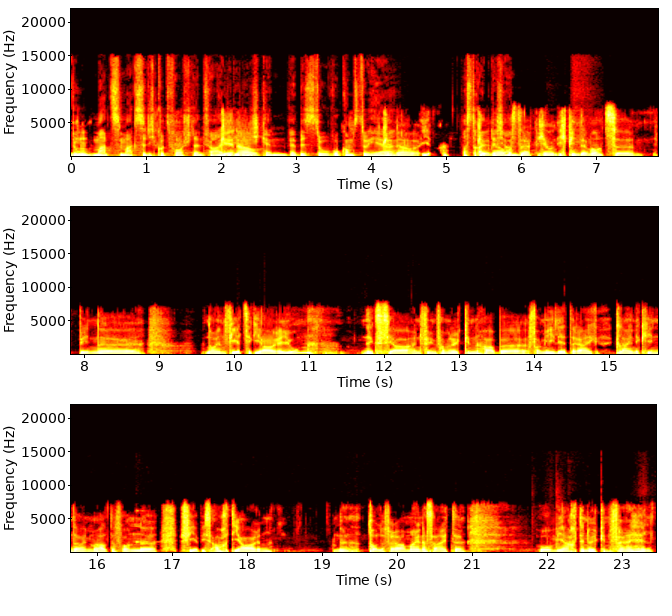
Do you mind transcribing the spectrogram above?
Du, mhm. Mats, magst du dich kurz vorstellen für alle, genau. die dich nicht kennen? Wer bist du? Wo kommst du her? Genau. Ja. Was treibt genau, dich an? Was treibt mich an? Ich bin der Mats. Äh, ich bin äh, 49 Jahre jung. Nächstes Jahr ein Fünf am Rücken, habe Familie, drei kleine Kinder im Alter von äh, vier bis acht Jahren. Eine tolle Frau an meiner Seite wo mir auch den Rücken frei hält.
